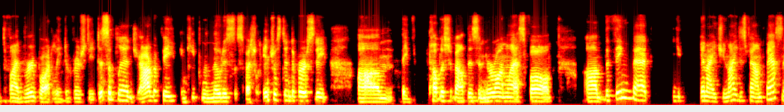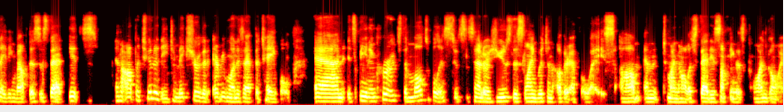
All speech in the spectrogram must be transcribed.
defined very broadly, diversity of discipline, geography, and keeping the notice of special interest in diversity. Um, they've published about this in Neuron last fall. Um, the thing that NIH Unite has found fascinating about this is that it's an opportunity to make sure that everyone is at the table. And it's being encouraged that multiple institutes and centers use this language and other FOAs. Um, and to my knowledge, that is something that's ongoing.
